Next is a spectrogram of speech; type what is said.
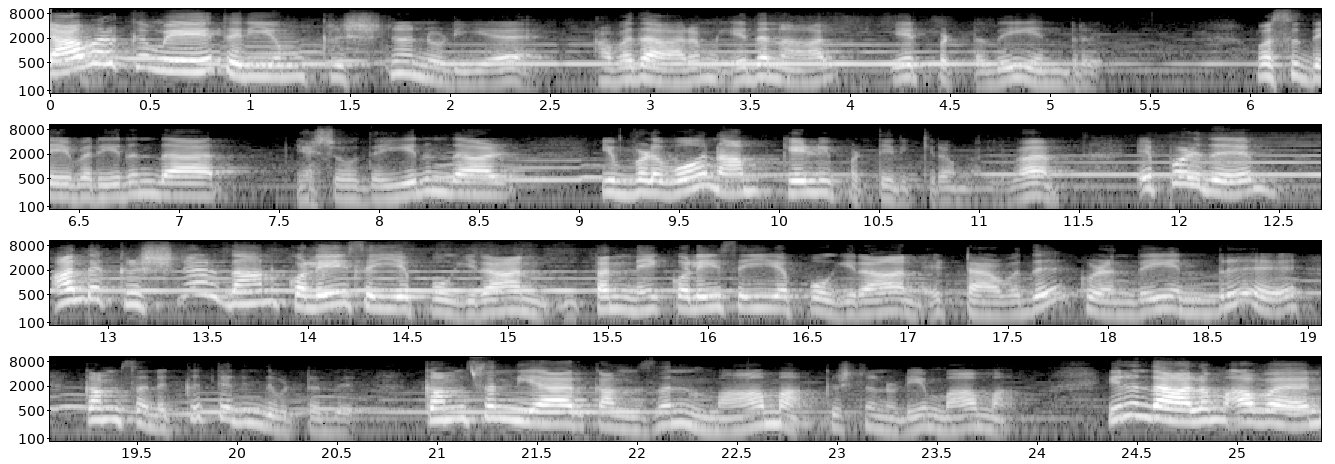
யாவருக்குமே தெரியும் கிருஷ்ணனுடைய அவதாரம் எதனால் ஏற்பட்டது என்று. வசுதேவர் இருந்தார் யசோதை இருந்தாள் இவ்வளவோ நாம் கேள்விப்பட்டிருக்கிறோம் அல்லவா? இப்பொழுது அந்த கிருஷ்ணர் தான் கொலை செய்ய போகிறான் தன்னை கொலை செய்ய போகிறான் எட்டாவது குழந்தை என்று கம்சனுக்கு தெரிந்துவிட்டது. கம்சன் யார்? கம்சன் மாமா கிருஷ்ணனுடைய மாமா. இருந்தாலும் அவன்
